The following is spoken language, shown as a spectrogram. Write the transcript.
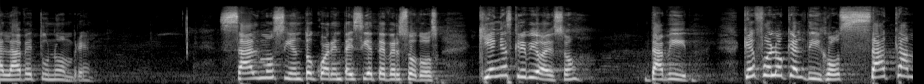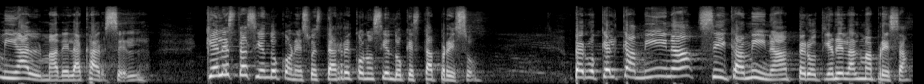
alabe tu nombre. Salmo 147, verso 2. ¿Quién escribió eso? David. ¿Qué fue lo que él dijo? Saca mi alma de la cárcel. ¿Qué él está haciendo con eso? Está reconociendo que está preso. Pero que él camina, sí camina, pero tiene el alma presa.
